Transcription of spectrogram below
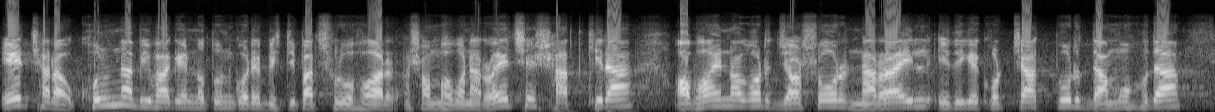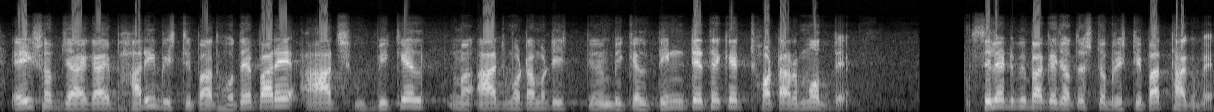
এছাড়াও খুলনা বিভাগে নতুন করে বৃষ্টিপাত শুরু হওয়ার সম্ভাবনা রয়েছে। সাতক্ষীরা, অভয়নগর, যশোর, নারাইল, এদিকে কোটচাঁদপুর, দামোহদা, এইসব জায়গায় ভারী বৃষ্টিপাত হতে পারে আজ বিকেল, আজ মোটামুটি বিকেল তিনটে থেকে ছটার মধ্যে। সিলেট বিভাগে যথেষ্ট বৃষ্টিপাত থাকবে।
